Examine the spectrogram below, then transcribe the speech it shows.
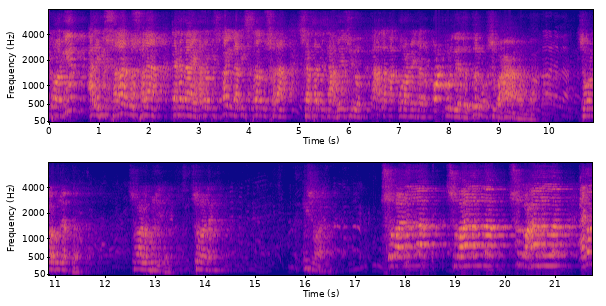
ইব্রাহিম আলাইহিস সালাতু সালাম দেখা যায় হযরত ইসমাঈল আলাইহিস সালাতু সালাম সাথে যা হয়েছিল আল্লাহ পাক কোরআনে যেন কোট করে দিয়েছে। সুবহানাল্লাহ। সুবহানাল্লাহ তো? সুবহানাল্লাহ সুবহানাল্লাহ কি সুবহানাল্লাহ? সুবহানাল্লাহ সুবহানাল্লাহ সুবহানাল্লাহ। এখন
